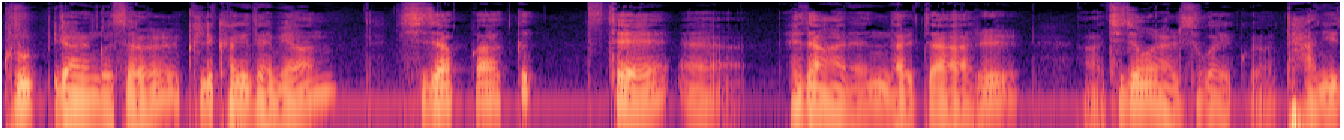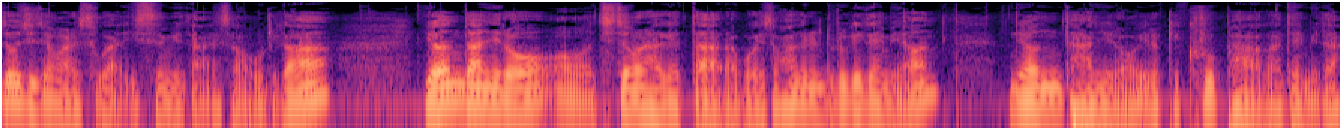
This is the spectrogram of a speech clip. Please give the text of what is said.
그룹이라는 것을 클릭하게 되면 시작과 끝 텍스트에 해당하는 날짜를 아, 지정을 할 수가 있고요. 단위도 지정할 수가 있습니다. 그래서 우리가 연 단위로 어, 지정을 하겠다라고 해서 확인을 누르게 되면 연 단위로 이렇게 그룹화가 됩니다.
